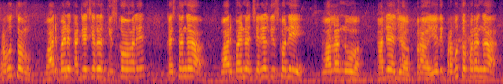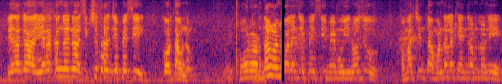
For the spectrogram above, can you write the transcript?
ప్రభుత్వం వారిపైన కఠిన చర్యలు తీసుకోవాలి. ఖచ్చితంగా వారిపైన చర్యలు తీసుకొని వాళ్ళను ప్ర- ఏది ప్రభుత్వ పరంగా లేదా ఏ రకంగా శిక్షించాలని చెప్పేసి కోరుతా ఉన్నాం. అని చెప్పేసి మేము ఈరోజు అమర్చింత మండల కేంద్రంలోని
